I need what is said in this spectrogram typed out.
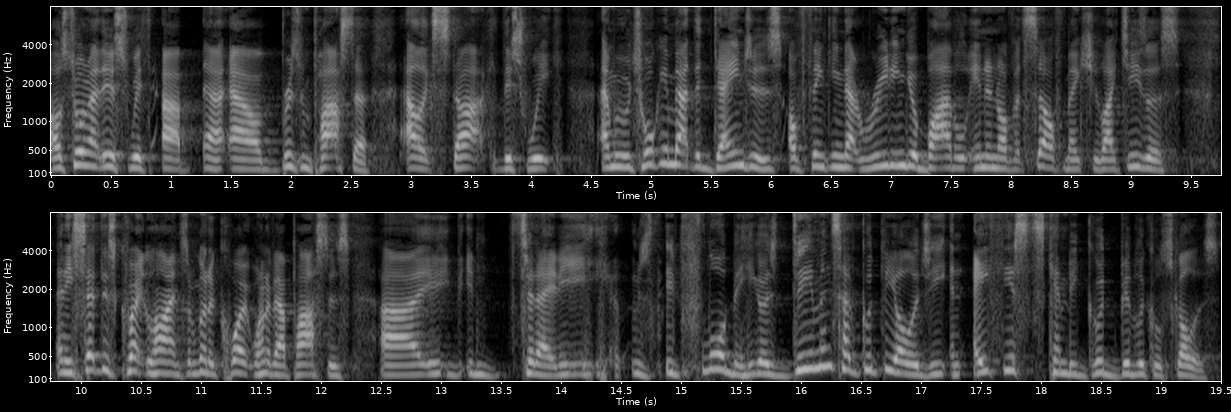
I was talking about this with uh, our Brisbane pastor, Alex Stark, this week. And we were talking about the dangers of thinking that reading your Bible in and of itself makes you like Jesus. And he said this great line, so I'm going to quote one of our pastors uh, in, today. And he, it, was, it floored me. He goes, Demons have good theology, and atheists can be good biblical scholars.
